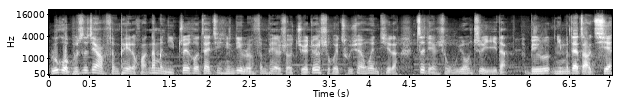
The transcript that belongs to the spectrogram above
如果不是这样分配的话，那么你最后在进行利润分配的时候，绝对是会出现问题的，这点是毋庸置疑的。比如。你们在早期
